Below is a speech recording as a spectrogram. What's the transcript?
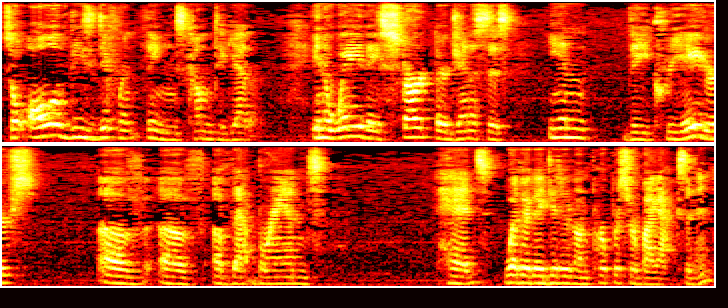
So all of these different things come together. In a way, they start their genesis in the creators of, of, of that brand's heads, whether they did it on purpose or by accident.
